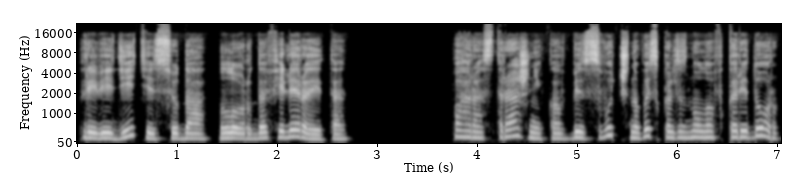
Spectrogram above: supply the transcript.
«Приведите сюда лорда Филерейта». Пара стражников беззвучно выскользнула в коридор,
